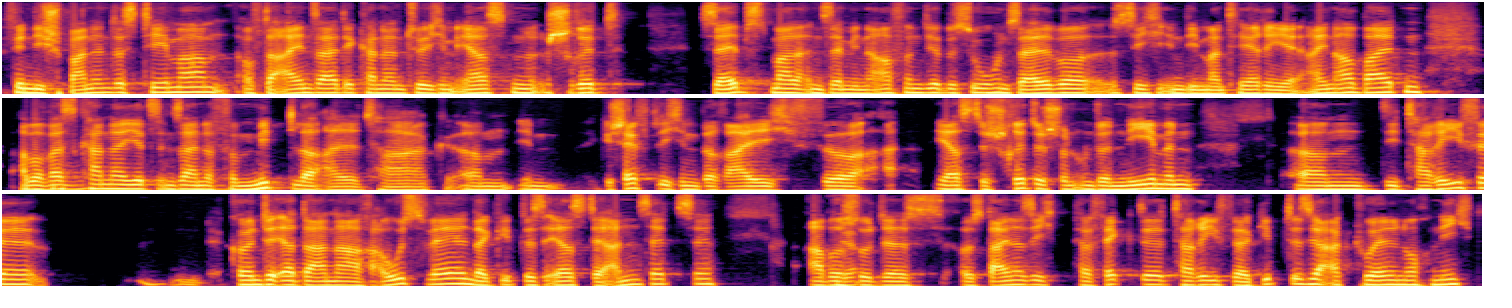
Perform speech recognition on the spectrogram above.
finde ich spannend, das Thema. Auf der einen Seite kann er natürlich im ersten Schritt selbst mal ein Seminar von dir besuchen, selber sich in die Materie einarbeiten. Aber was mhm. kann er jetzt in seiner Vermittleralltag ähm, im geschäftlichen Bereich für erste Schritte schon unternehmen. Ähm, die Tarife könnte er danach auswählen, da gibt es erste Ansätze. Aber ja. so das aus deiner Sicht perfekte Tarifwerk gibt es ja aktuell noch nicht.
